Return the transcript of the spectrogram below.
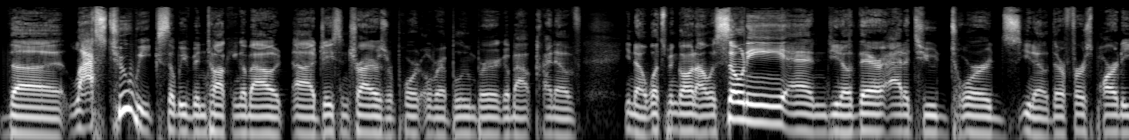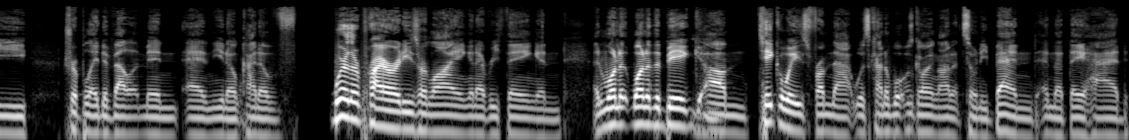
the last two weeks that we've been talking about uh, Jason Schreier's report over at Bloomberg about kind of you know what's been going on with Sony and you know their attitude towards you know their first party AAA development and you know kind of where their priorities are lying and everything. And and one of, one of the big um, takeaways from that was kind of what was going on at Sony Bend and that they had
